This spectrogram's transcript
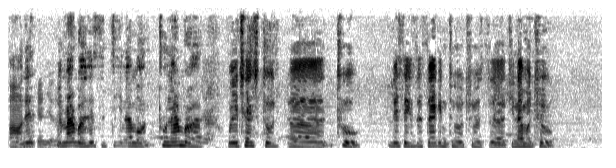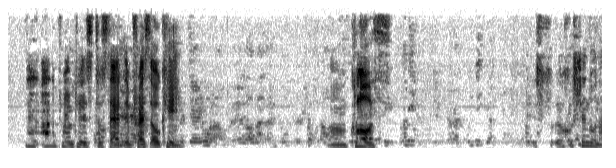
Uh, this, remember this T number two number we change to uh, two. This is the second to choose the T number two. Then other parameters to set and press OK. Um, close. Uh, 深度呢？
